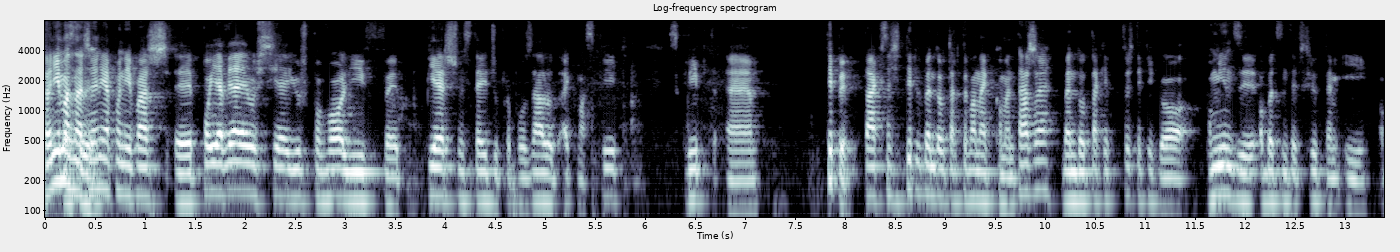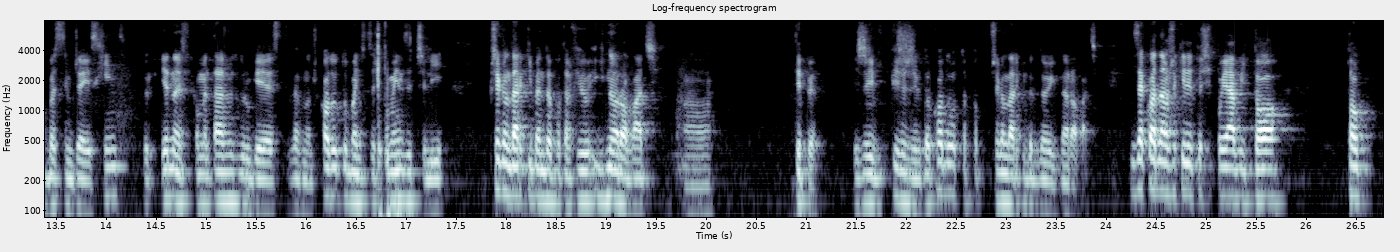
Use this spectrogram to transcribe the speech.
to nie ma znaczenia, ponieważ e, pojawiają się już powoli w pierwszym stage'u proposalu do ECMAScript, script, typy, tak? W sensie typy będą traktowane jak komentarze, będą takie, coś takiego pomiędzy obecnym TypeScriptem i obecnym JS Hint. Jedno jest w komentarzu, drugie jest wewnątrz kodu, tu będzie coś pomiędzy, czyli przeglądarki będą potrafiły ignorować e, typy. Jeżeli wpiszesz ich do kodu, to przeglądarki będą ignorować. I zakładam, że kiedy to się pojawi, to, to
